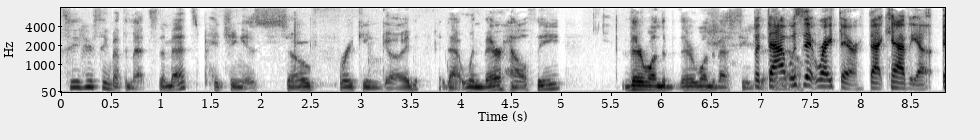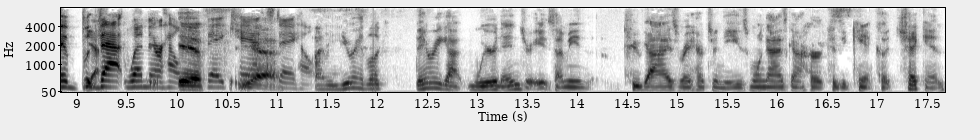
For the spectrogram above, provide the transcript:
See, here's the thing about the Mets. The Mets pitching is so freaking good that when they're healthy, they're one of the, they're one of the best teams. But that was NL. it right there. That caveat. It, Yeah. That when they're healthy, If- they can't yeah. stay healthy. I mean, you already look. They already got weird injuries. I mean, two guys right hurt their knees. One guy's got hurt because he can't cook chicken.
